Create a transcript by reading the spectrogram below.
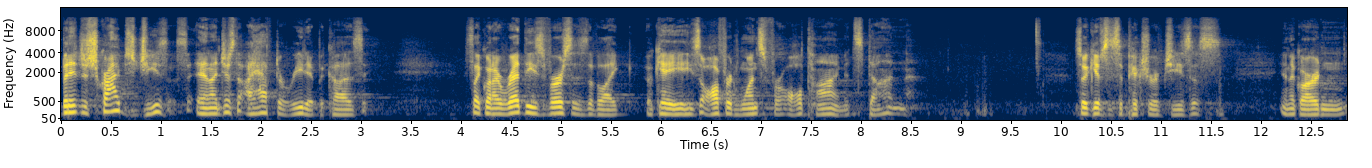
But it describes Jesus, and I just I have to read it because it's like when I read these verses of like, okay, he's offered once for all time, it's done. So it gives us a picture of Jesus in the Garden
